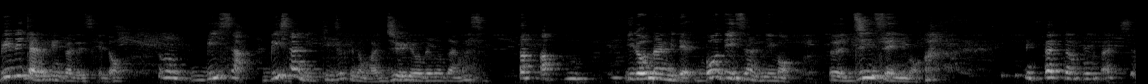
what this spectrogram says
ビビたる変化ですけどその美さ美さに気づくのが重要でございます。いろんな意味でボディさんにも人生にも。飲みましょ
